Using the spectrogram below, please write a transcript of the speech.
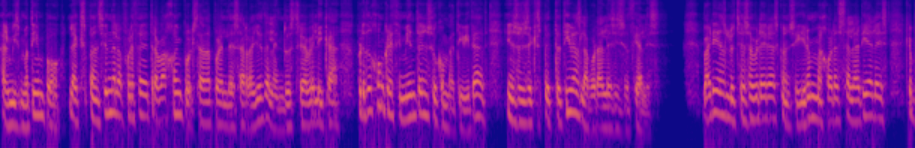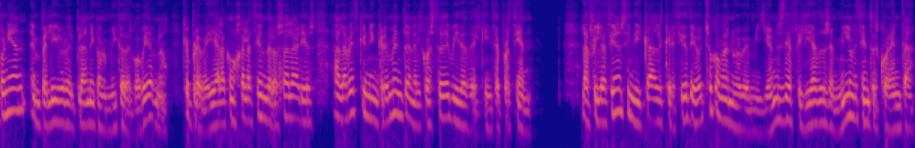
Al mismo tiempo, la expansión de la fuerza de trabajo impulsada por el desarrollo de la industria bélica produjo un crecimiento en su combatividad y en sus expectativas laborales y sociales. Varias luchas obreras consiguieron mejoras salariales que ponían en peligro el plan económico del gobierno, que preveía la congelación de los salarios a la vez que un incremento en el coste de vida del 15%. La afiliación sindical creció de 8,9 millones de afiliados en 1940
